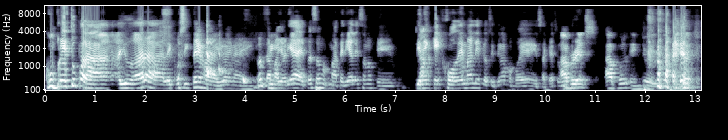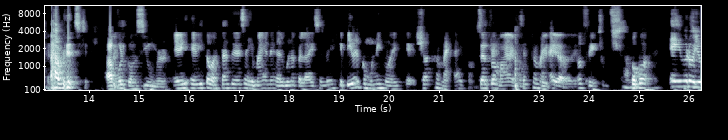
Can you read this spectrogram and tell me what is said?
compré esto para ayudar al ecosistema y vaina, y Oh, la mayoría de todos esos materiales son los que tienen que joder más el ecosistema para poder sacar esos average Apple enjoy. average Apple consumer He, he visto bastante de esas imágenes de alguna pelada diciendo que vive el comunismo. Y que shot from my iPhone. Send from my iPhone. Sent from my iPhone. Oh, sí. Poco. Ey, bro, yo,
